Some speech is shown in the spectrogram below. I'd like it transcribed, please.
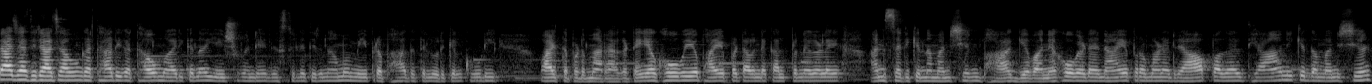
രാജാതിരാജാവും കഥാതി കഥാവുമായിരിക്കുന്ന യേശുവിന്റെ നിസ്തുല്യ തിരുനാമം ഈ പ്രഭാതത്തിൽ ഒരിക്കൽ കൂടി വാഴ്ത്തപ്പെടുമാറാകട്ടെ. യഹോവയെ ഭയപ്പെട്ട അവന്റെ കൽപ്പനകളെ അനുസരിക്കുന്ന മനുഷ്യൻ ഭാഗ്യവാൻ. യഹോവയുടെ ന്യായപ്രമാണം രാപ്പകൽ ധ്യാനിക്കുന്ന മനുഷ്യൻ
